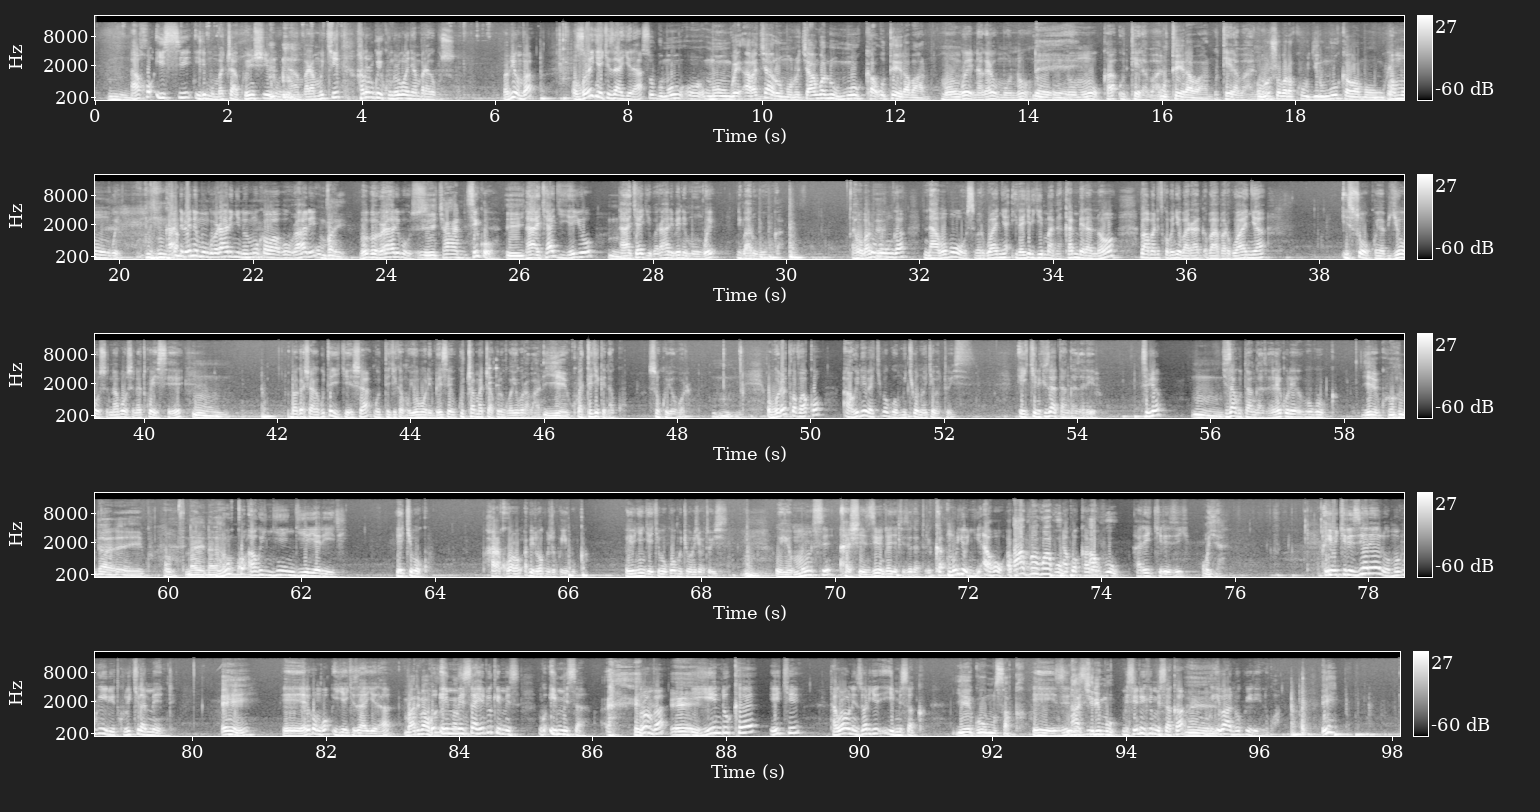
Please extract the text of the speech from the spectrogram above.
aho isi iri mu macakwinshi mu ntambara muki hari urwikundo rw'abanyambaraga gusa. Babyumva ubwo rero igihe kizagera si ubwo umungwe aracyari umuntu cyangwa ni umwuka utera abantu? Mungwe ntabwo ari umuntu Eh. ni umwuka utera abantu. Utera abantu. Utera abantu. Ubu ushobora kugira umwuka wa mungwe wa mungwe kandi bene mungwe barahari nyine umwuka wabo urahari? Barahari bose. Eh, siko? Eh, nta cyagiyeyo nta cyagiye barahari bene mungwe ni ba rubunga abo ba rubunga ni abo bose barwanya irage ry'imana. Kamerano babandi twabonye baraga- ba- barwanya isoko ya byose na bose na twese. Mm. bagashaka gutegekesha ngo tegeka nkuyobore. Mbese guca amacakuri ngo bayobore abantu. Yego. Bategeke nako si ukuyobora. Ubwo rero twavuga ko aho intebe ya kibogo mu kibono cy'abatuye isi. Ikintu kizatangaza rero. Sibyo Mm. kizagutangaza. Rero kure guguka yego yego. Wumve. Na- na- ni uko aho inkingi ye yari iri ya kiboko abiri bakomeje kuyibuka. Iyo nkingi ya kiboko mu kibono cy'abatuye uyu munsi hashinze ibendera rya kiliziya gatolika. Muri iyo nkingi aho ako karo hari kiliziya. Iyo kiliziya rero mu bwiru yitwa urukiramende Eh, ariko ngo igihe kizagera ngo imisa ihinduke imisa. Ngo imisa urumva? Eh. ihinduke iki? Ntabwo urabona inzu hari imisaka. Yego umusaka. Eh, nta kirimo. imisa ihinduke imisaka Eh. iba ahantu ho kwirindwa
